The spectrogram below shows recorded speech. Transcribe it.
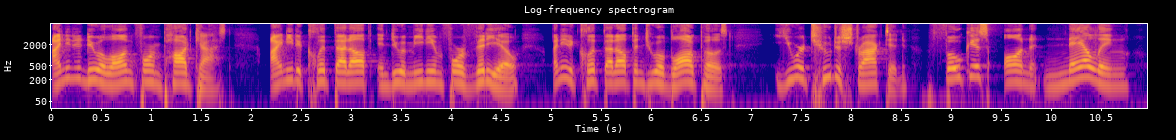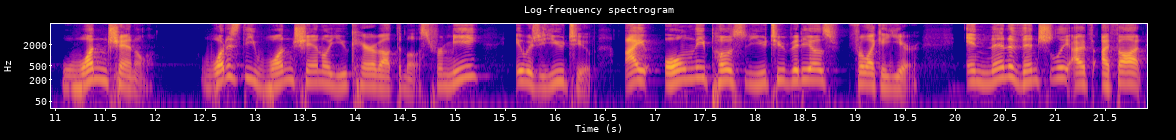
I need to do a long form podcast. I need to clip that up and do a medium form video. I need to clip that up into a blog post. You are too distracted focus on nailing one channel. What is the one channel you care about the most? For me, it was YouTube. I only posted YouTube videos for like a year. And then eventually I, I thought,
